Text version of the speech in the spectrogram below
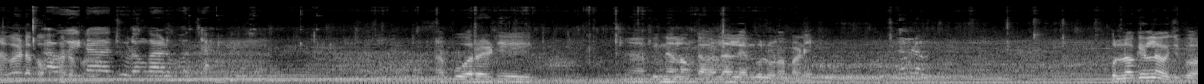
ଶାଗ ଏଇଟା କଖାରୁ ଏଇଟା ଝୁଡ଼ଙ୍ଗ ଆଳୁ ଭଜା ଆଉ ପୁଅର ଏଠି ବିନା ଲଙ୍କା ବାଲା ଲେମ୍ବୁ ଲୁଣ ପାଣି ଫୁଲ କେମିତି ଲାଗୁଛି ପୁଅ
